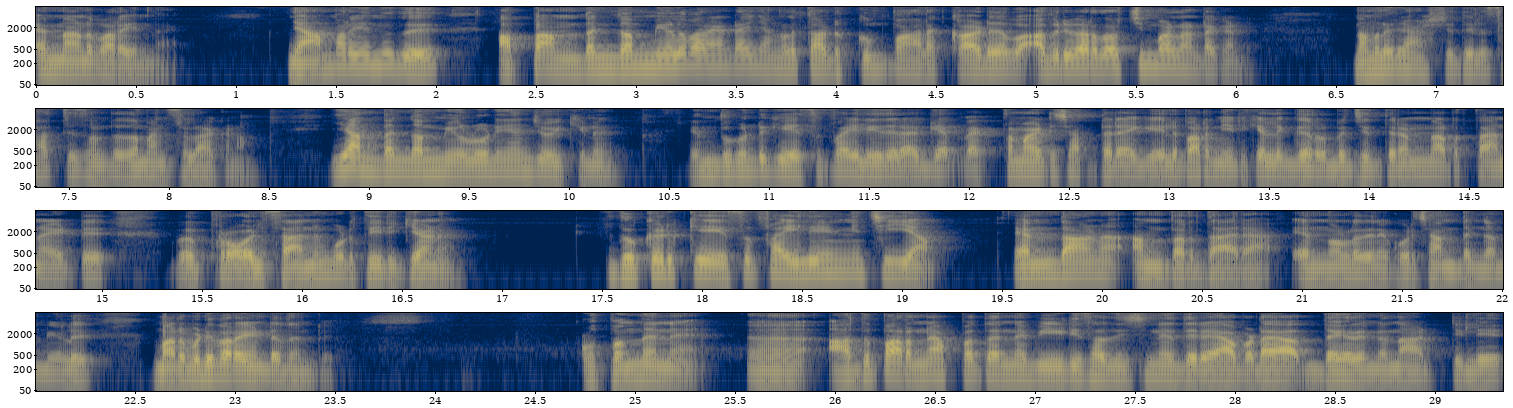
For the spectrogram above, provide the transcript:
എന്നാണ് പറയുന്നത്. ഞാൻ പറയുന്നത് അപ്പം അന്തം കമ്മികൾ പറയണ്ട ഞങ്ങൾ തടുക്കും പാലക്കാട് അവർ വെറുതെ ഒച്ചിമ്പാളം പാടാണ്ടൊക്കെയാണ് നമ്മൾ രാഷ്ട്രീയത്തിൽ സത്യസന്ധത മനസ്സിലാക്കണം. ഈ അന്തം കമ്മികളോട് ഞാൻ ചോദിക്കുന്നത് എന്തുകൊണ്ട് കേസ് ഫയൽ ചെയ്തില്ല? വ്യക്തമായിട്ട് ശബ്ദരേഖയിൽ പറഞ്ഞിരിക്കല്ലേ ഗർഭചിത്രം നടത്താനായിട്ട് പ്രോത്സാഹനം കൊടുത്തിരിക്കുകയാണ് ഇതൊക്കെ ഒരു കേസ് ഫയൽ ചെയ്യുകയും ചെയ്യാം. എന്താണ് അന്തർധാര എന്നുള്ളതിനെക്കുറിച്ച് അന്തം കമ്മികൾ മറുപടി പറയേണ്ടതുണ്ട്. ഒപ്പം തന്നെ അത് പറഞ്ഞ അപ്പം തന്നെ വി ഡി സതീശിനെതിരെ അവിടെ അദ്ദേഹത്തിന്റെ നാട്ടിൽ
